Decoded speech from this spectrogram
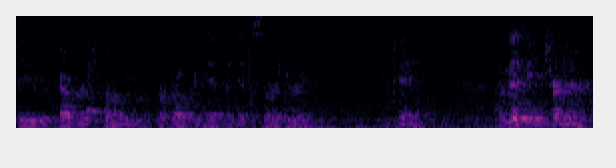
she recovers from her broken hip and hip surgery. Okay. Vivian Turner.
